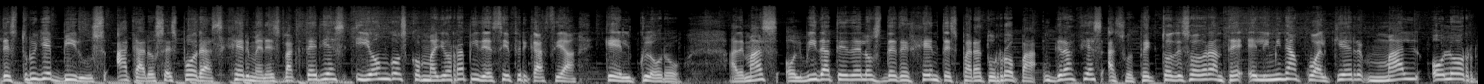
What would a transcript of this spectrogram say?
Destruye virus, ácaros, esporas, gérmenes, bacterias y hongos con mayor rapidez y eficacia que el cloro. Además, olvídate de los detergentes para tu ropa. Gracias a su efecto desodorante, elimina cualquier mal olor.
